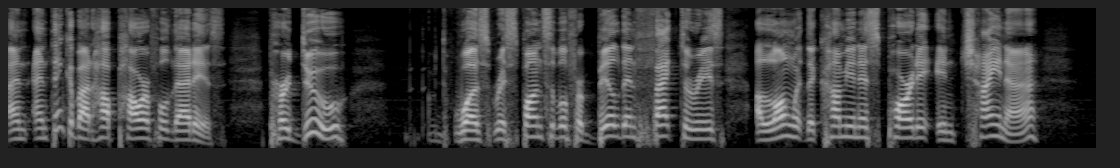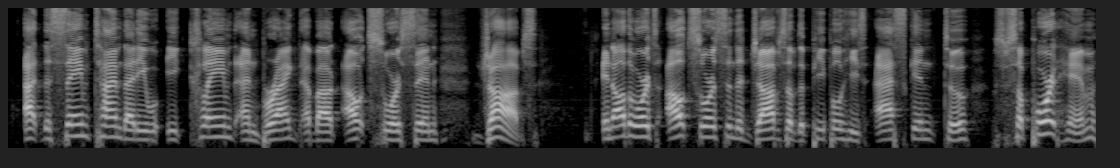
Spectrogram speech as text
And, and think about how powerful that is. Perdue was responsible for building factories along with the Communist Party in China at the same time that he, he claimed and bragged about outsourcing jobs. In other words, outsourcing the jobs of the people he's asking to support him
